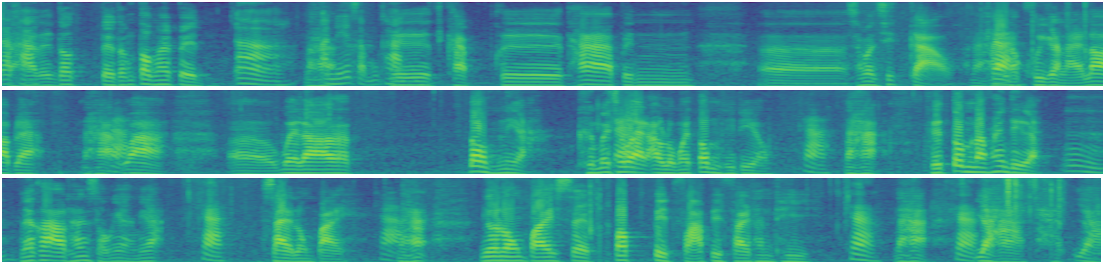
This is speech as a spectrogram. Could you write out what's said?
นะคะฮแต่ต้องแต่ต้องต้มให้เป็น อ่านะฮะ อันนี้สำคัญ คือครับคือถ้าเป็นเอ่อสมาชิกเก่านะฮะค่ะเราคุยกันหลายรอบแล้วนะฮะค่ะว่า เอ่อเวลาต้มเนี่ยคือไม่ใช่ค่ะว่าเอาลงไปต้มทีเดียวค่ะ นะฮะคือต้มน้ำให้เดือด อืม แล้วก็เอาทั้งสองอย่างเนี้ยค่ะ ใส่ลงไปค่ะ นะฮะโยนลงไปเสร็จปั๊บปิดฝาปิดไฟทันทีค่ะ นะฮะค่ะอย่าอย่า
